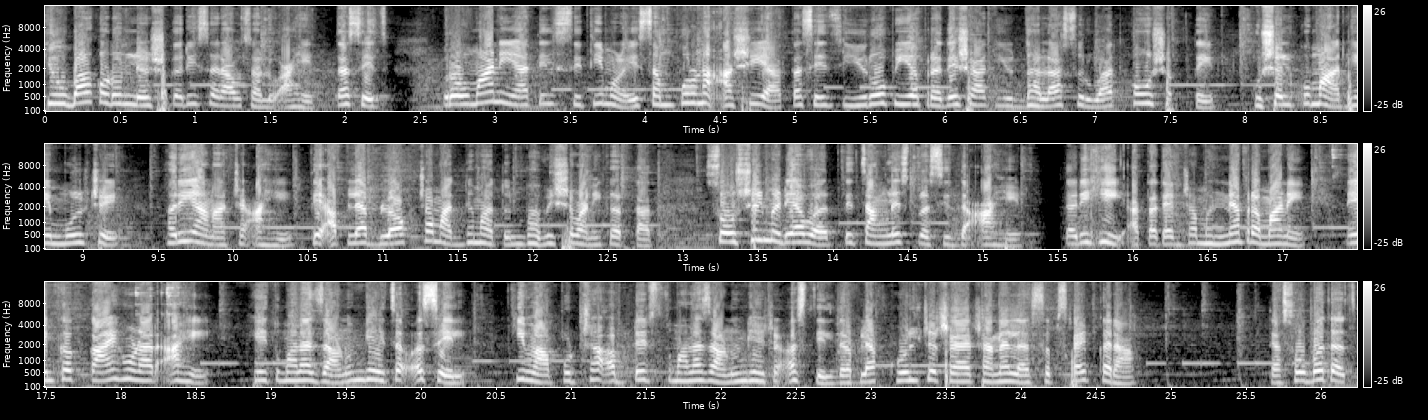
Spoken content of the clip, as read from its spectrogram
क्युबाकडून लष्करी सराव चालू आहेत. तसेच रोमानियातील स्थितीमुळे संपूर्ण आशिया तसेच युरोपीय प्रदेशात युद्धाला सुरुवात होऊ शकते. कुशल कुमार हे मूळचे हरियाणाचे आहे. ते आपल्या ब्लॉगच्या माध्यमातून भविष्यवाणी करतात. सोशल मीडियावर ते चांगलेच प्रसिद्ध आहे. तरीही आता त्यांच्या म्हणण्याप्रमाणे नेमकं काय होणार आहे हे तुम्हाला जाणून घ्यायचं असेल किंवा पुढच्या अपडेट्स तुम्हाला जाणून घ्यायच्या असतील तर आपल्या खोल चर्चा या चॅनलला सबस्क्राईब करा. त्यासोबतच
